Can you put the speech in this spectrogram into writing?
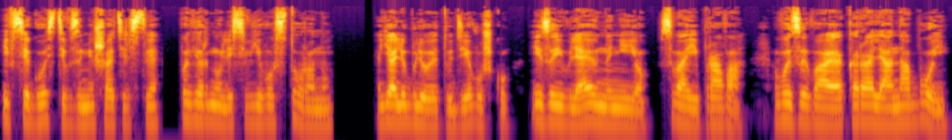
и все гости в замешательстве повернулись в его сторону. «Я люблю эту девушку и заявляю на нее свои права, вызывая короля на бой».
